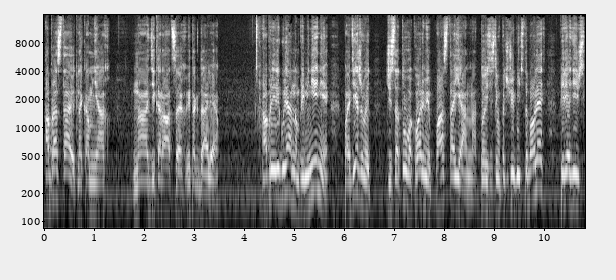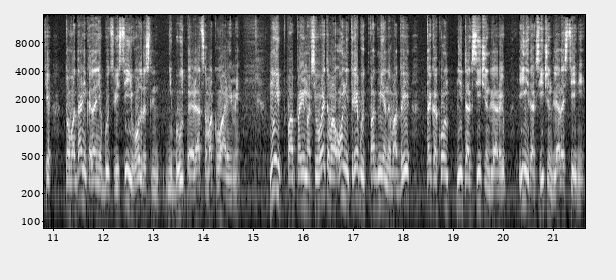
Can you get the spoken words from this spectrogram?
обрастают на камнях, на декорациях и так далее. А при регулярном применении поддерживает чистоту в аквариуме постоянно. То есть, если вы по чуть-чуть будете добавлять периодически, то вода никогда не будет свести и водоросли не будут появляться в аквариуме. Ну и помимо всего этого, он не требует подмены воды, так как он не токсичен для рыб и не токсичен для растений.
